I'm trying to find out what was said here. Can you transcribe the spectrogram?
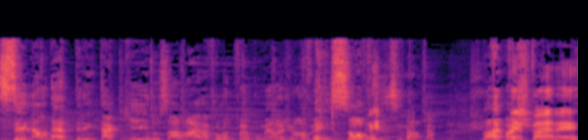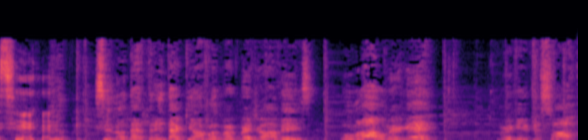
Se não der 30 quilos, a Mayra falou que vai comer ela de uma vez só, pessoal. Vai, Até paixão. parece. Se não der 30 quilos, ela falou que vai comer de uma vez. Vamos lá, vamos erguer? Vamos erguer, pessoal.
